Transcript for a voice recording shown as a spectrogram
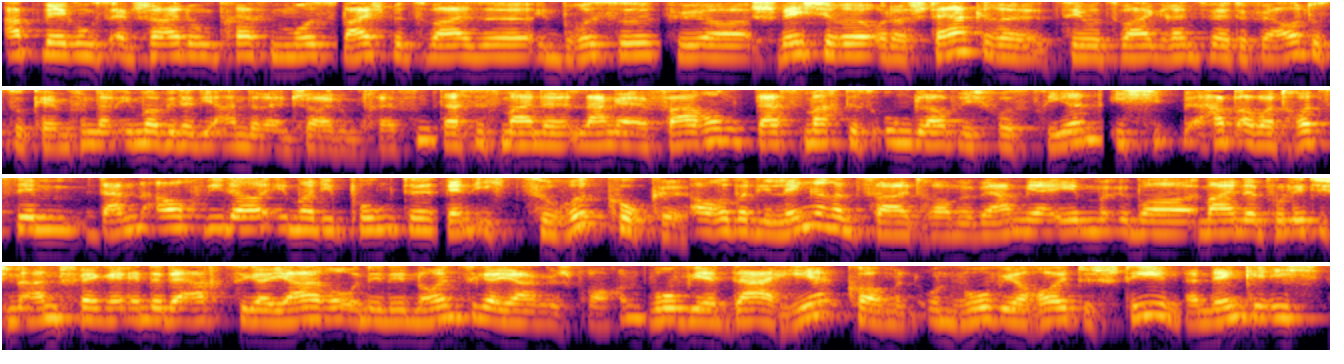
Abwägungsentscheidungen treffen muss, beispielsweise in Brüssel für schwächere oder stärkere CO2-Grenzwerte für Autos zu kämpfen, dann immer wieder die andere Entscheidung treffen. Das ist meine lange Erfahrung. Das macht es unglaublich frustrierend. Ich habe aber trotzdem dann auch wieder immer die Punkte, wenn ich zurückgucke, auch über die längeren Zeiträume. Wir haben ja eben über meine politischen Anfänge Ende der 80er Jahre und in den 90er Jahren gesprochen, wo wir daherkommen und wo wir heute stehen, dann denke ich,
